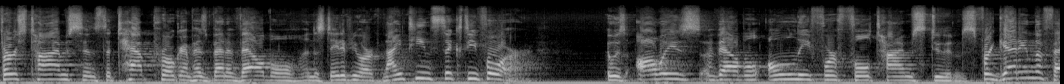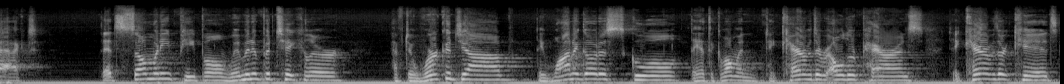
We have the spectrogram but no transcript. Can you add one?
First time since the TAP program has been available in the state of New York, 1964. It was always available only for full time students, forgetting the fact that so many people, women in particular, have to work a job, they want to go to school, they have to come home and take care of their older parents, take care of their kids.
